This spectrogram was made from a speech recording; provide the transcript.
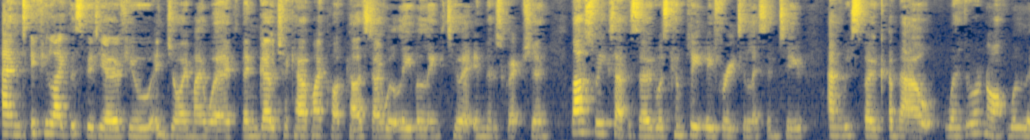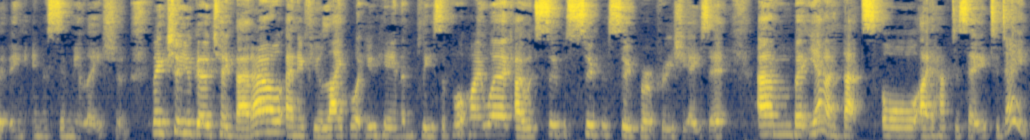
And if you like this video, if you enjoy my work, then go check out my podcast. I will leave a link to it in the description. Last week's episode was completely free to listen to and we spoke about whether or not we're living in a simulation. Make sure you go check that out, and if you like what you hear, then please support my work. I would super, super, super appreciate it. Um, but yeah, that's all I have to say today.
